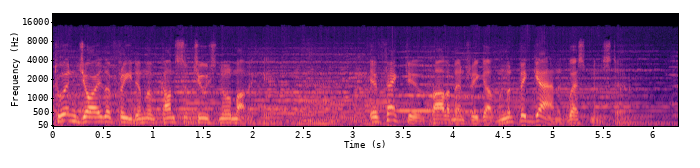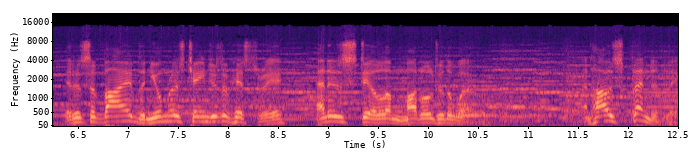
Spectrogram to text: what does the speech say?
to enjoy the freedom of constitutional monarchy. Effective parliamentary government began at Westminster. It has survived the numerous changes of history and is still a model to the world. And how splendidly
